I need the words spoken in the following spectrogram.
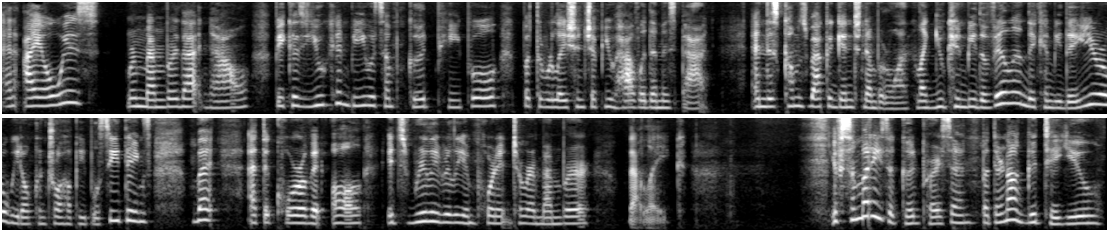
And I always remember that now because you can be with some good people, but the relationship you have with them is bad. And this comes back again to number one. Like, you can be the villain, they can be the hero. We don't control how people see things. But at the core of it all, it's really, really important to remember that, like, if somebody's a good person, but they're not good to you,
